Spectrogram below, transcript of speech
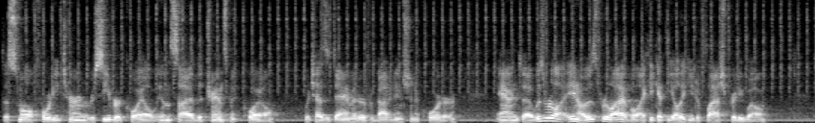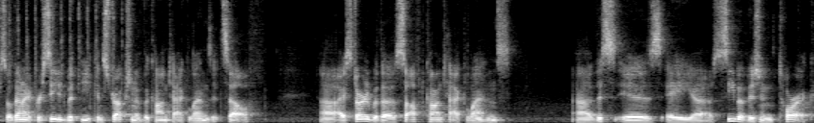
the small 40 turn receiver coil inside the transmit coil which has a diameter of about an inch and a quarter and uh, it was you know it was reliable I could get the LED to flash pretty well. So then I proceeded with the construction of the contact lens itself uh, I started with a soft contact lens. Uh, this is a uh, Vision Toric,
